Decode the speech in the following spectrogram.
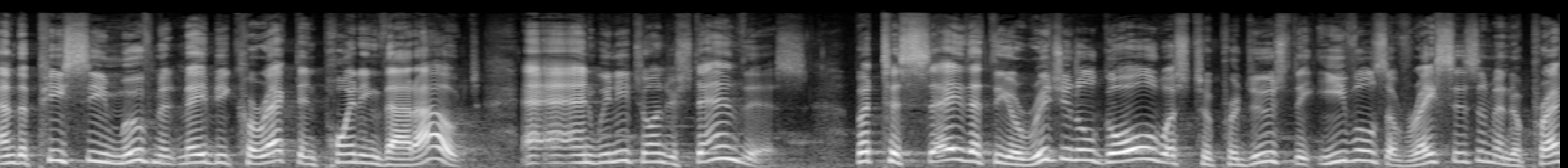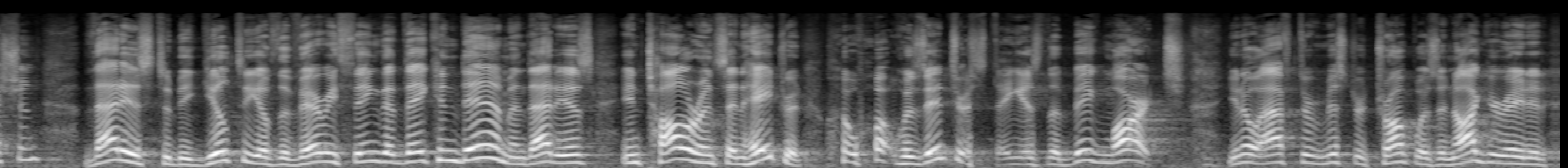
and the PC movement may be correct in pointing that out and we need to understand this. But to say that the original goal was to produce the evils of racism and oppression, that is to be guilty of the very thing that they condemn, and that is intolerance and hatred. what was interesting is the big march. You know, after Mr. Trump was inaugurated,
